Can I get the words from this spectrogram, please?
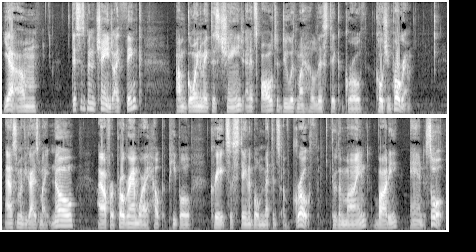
yeah, um, this has been a change. I think I'm going to make this change, and it's all to do with my holistic growth coaching program. As some of you guys might know, I offer a program where I help people create sustainable methods of growth through the mind, body, and soul.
